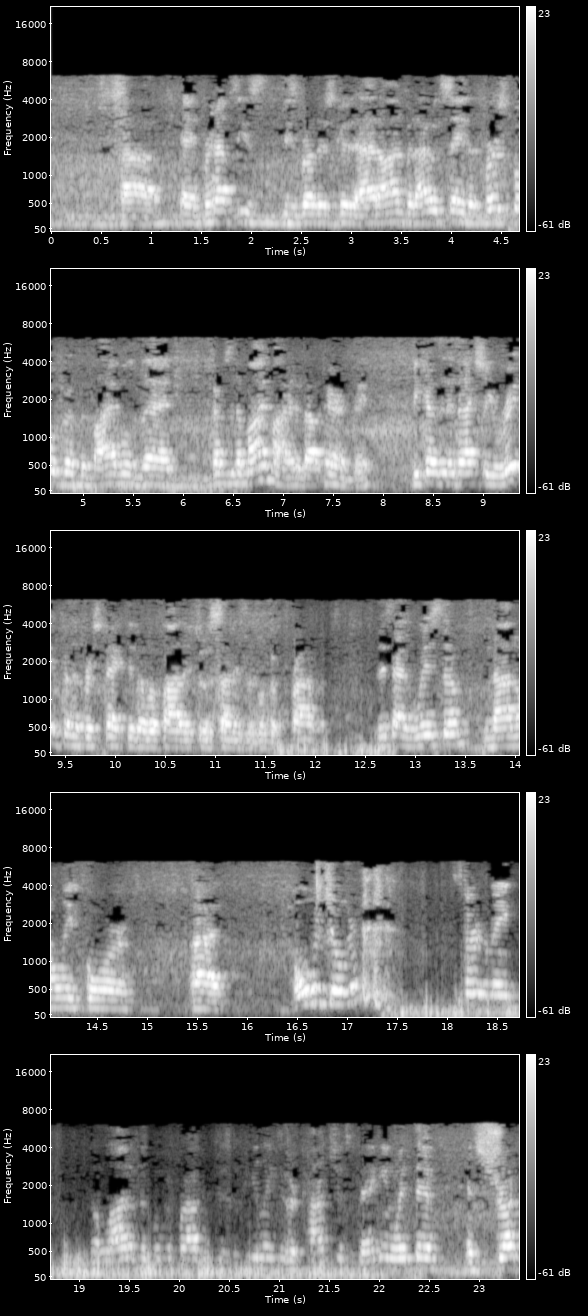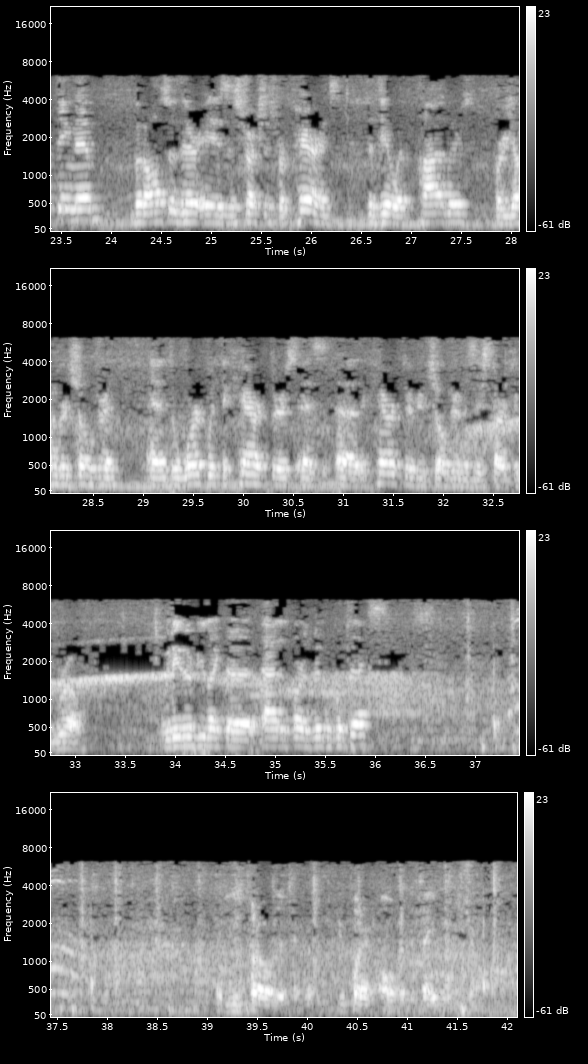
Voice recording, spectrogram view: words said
Uh, and perhaps these, these brothers could add on, but I would say the first book of the Bible that comes into my mind about parenting, because it is actually written from the perspective of a father to a son, is the book of Proverbs. This has wisdom not only for uh, older children, certainly a lot of the book of Proverbs is appealing to their conscience, begging with them, instructing them, but also there is instructions for parents to deal with toddlers or younger children and to work with the characters as uh, the character of your children as they start to grow. Would either of you like to add as far as biblical text? You put over the table. You put it over the table.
